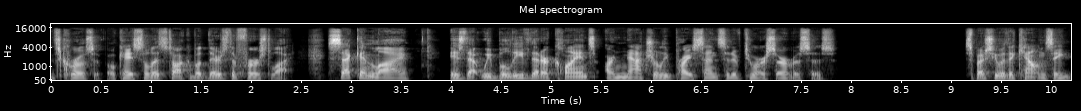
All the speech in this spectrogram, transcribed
It's corrosive okay? So let's talk about there's the first lie. Second lie is that we believe that our clients are naturally price sensitive to our services especially with accountants they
